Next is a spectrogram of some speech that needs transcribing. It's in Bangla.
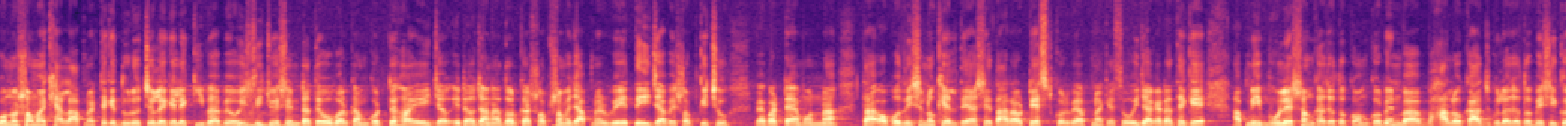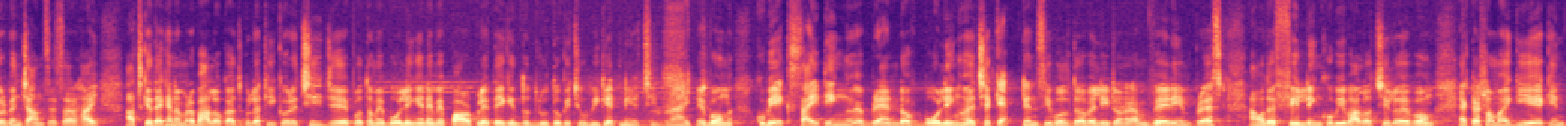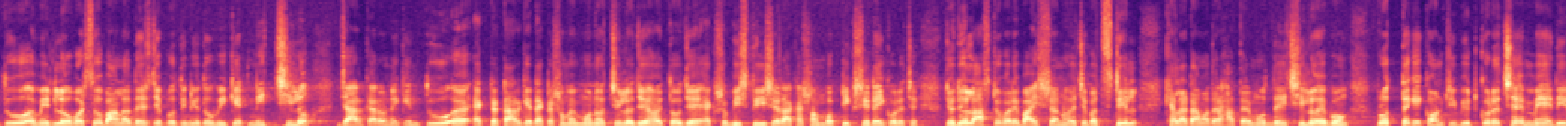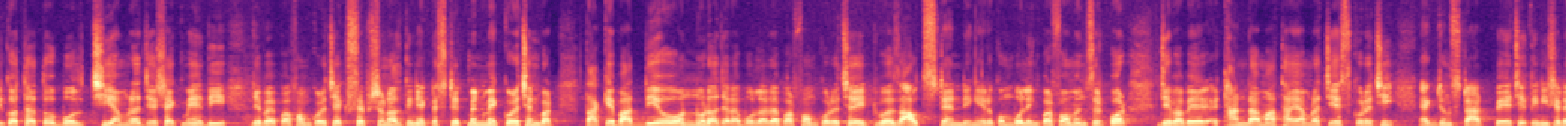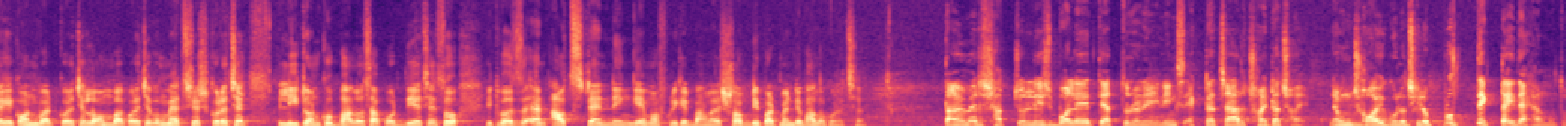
কোনো সময় খেলা আপনার থেকে দূরে চলে গেলে কীভাবে ওই সিচুয়েশনটাতে ওভারকাম করতে হয় এই যা এটাও জানা দরকার। সবসময় যে আপনার ওয়েতেই যাবে সব কিছু ব্যাপারটা এমন না। তা অপোজিশনও খেলতে আসে তারাও টেস্ট করবে আপনাকে। সো ওই জায়গাটা থেকে আপনি ভুলের সংখ্যা যত কম করবেন বা ভালো কাজগুলো যত বেশি করবেন চান্সেস আর হাই আজকে দেখেন আমরা ভালো কাজগুলো কি করেছি? যে প্রথমে বোলিংয়ে নেমে পাওয়ার প্লেতেই কিন্তু দ্রুত কিছু উইকেট নিয়েছি। এবং খুবই এক্সাইটিং ব্র্যান্ড অফ বোলিং হয়েছে ক্যাপ্টেন্সি বলতে হবে লিটনের আই এম ভেরি ইমপ্রেসড আমাদের ফিল্ডিং খুবই ভালো ছিল এবং একটা সময় গিয়ে কিন্তু মিডল ওভার্সেও বাংলাদেশ যে প্রতিনিয়ত উইকেট নিচ্ছিল, যার কারণে কিন্তু একটা টার্গেট একটা সময় মনে হচ্ছিল যে হয়তো যে একশো বিশ তিরিশে রাখা সম্ভব, ঠিক সেটাই করেছে। যদিও লাস্ট ওভারে বাইশ রান হয়েছে বাট স্টিল খেলাটা আমাদের হাতের মধ্যেই ছিল এবং প্রত্যেকেই কন্ট্রিবিউট করেছে। মেহেদির কথা তো বলছি আমরা যে শেখ মেহেদি যেভাবে পারফর্ম করেছে এক্সেপশনাল তিনি একটা স্টেটমেন্ট মেক করেছেন বাট তাকে বাদ দিয়েও অন্যরা যারা বোলাররা পারফর্ম করেছে ইট ওয়াজ আউটস্ট্যান্ডিং এরকম বোলিং পারফরমেন্সের পর যেভাবে ঠান্ডা মাথায় আমরা চেস করেছি একজন স্টার্ট পেয়েছে তিনি সেটাকে কনভার্ট করেছে লম্বা করেছে এবং ম্যাচ শেষ করেছে। লিটন খুব ভালো সাপোর্ট দিয়েছে so it was an outstanding game of cricket Bangladesh সব ডিপার্টমেন্টে ভালো করেছে। তামিমের সাতচল্লিশ বলে তিয়াত্তর রানের ইনিংস একটা চার ছয়টা ছয়। এবং ছয়গুলো ছিল প্রত্যেকটাই দেখার মতো।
